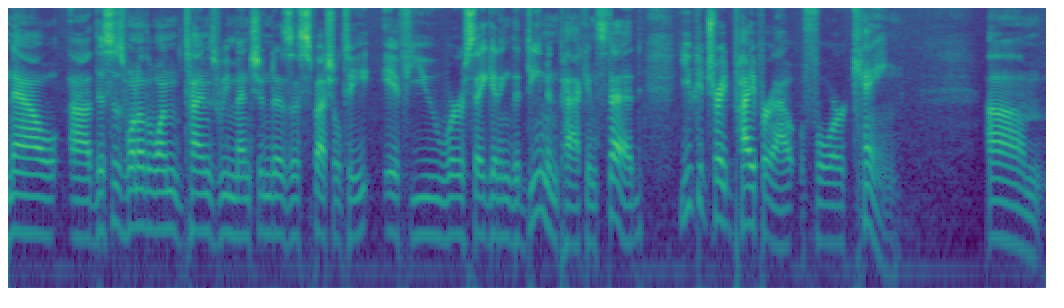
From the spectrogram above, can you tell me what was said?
Now, uh, this is one of the one times we mentioned as a specialty. If you were, say, getting the Demon Pack instead, you could trade Piper out for Kayn. Um,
